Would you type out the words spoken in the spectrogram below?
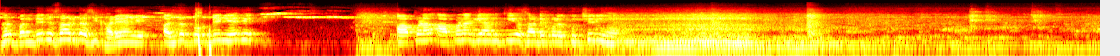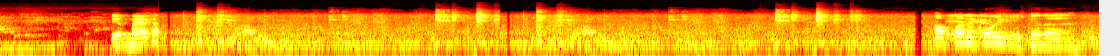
ਫਿਰ ਬੰਦੇ ਦੇ ਸਾਰੇ ਤਾਂ ਅਸੀਂ ਖੜੇ ਆਂਗੇ, ਅਸੀਂ ਤਾਂ ਤੁਰਦੇ ਨਹੀਂ ਹੈਗੇ। ਆਪਣਾ ਆਪਣਾ ਗਿਆਨ ਕੀ ਹੈ ਸਾਡੇ ਕੋਲੇ ਕੁਝ ਨਹੀਂ ਹੈ। ਇਹ ਮੈਂ ਤਾਂ ਆਪਾਂ ਨੂੰ ਕੋਈ ਨਹੀਂ ਕੁਝ ਕਹਿੰਦਾ।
